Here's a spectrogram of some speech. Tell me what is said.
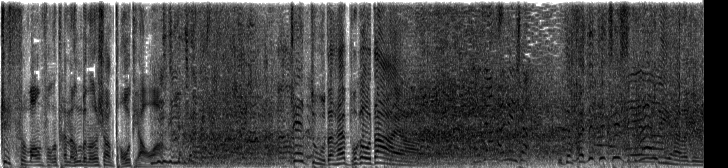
这次汪峰他能不能上头条啊？这赌的还不够大呀？好像还没上，这还这这这是太厉害了，这是。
